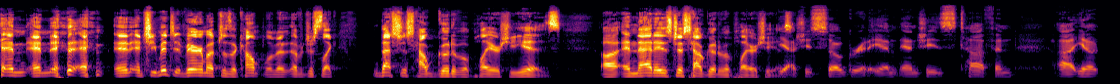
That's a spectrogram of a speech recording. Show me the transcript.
and, and and and and she meant it very much as a compliment of just like that's just how good of a player she is, uh, and that is just how good of a player she is. Yeah, she's so gritty and, and she's tough. And, uh, you know,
